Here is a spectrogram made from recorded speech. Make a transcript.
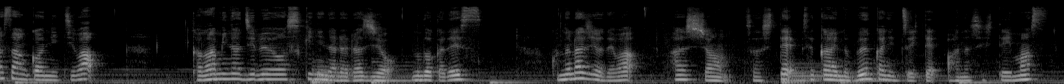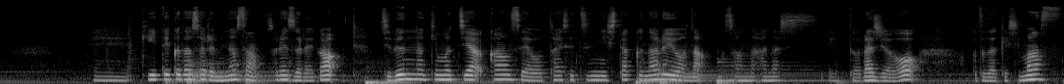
皆さんこんにちは。鏡の自分を好きになるラジオのどかです。このラジオではファッションそして世界の文化についてお話ししています、えー、聞いてくださる皆さんそれぞれが自分の気持ちや感性を大切にしたくなるようなそんな話、えーと、ラジオをお届けします、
